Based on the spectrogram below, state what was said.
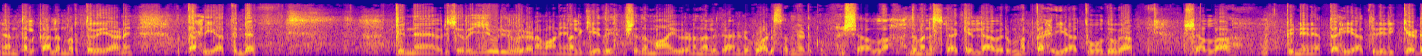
ഞാൻ തൽക്കാലം നിർത്തുകയാണ്. അത്തഹിയാത്തിന്റെ പിന്നെ ഒരു ചെറിയൊരു വിവരണമാണ് ഞാൻ നൽകിയത്. വിശദമായ വിവരണം നൽകാൻ ഒരുപാട് സമയമെടുക്കും. ഇൻഷാല്ല അത് മനസ്സിലാക്കി എല്ലാവരും അത്തഹിയാത്ത് ഓതുക. ഇൻഷാല്ല പിന്നെ ഇനി അത്തഹിയാത്തിൽ ഇരിക്കേണ്ട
